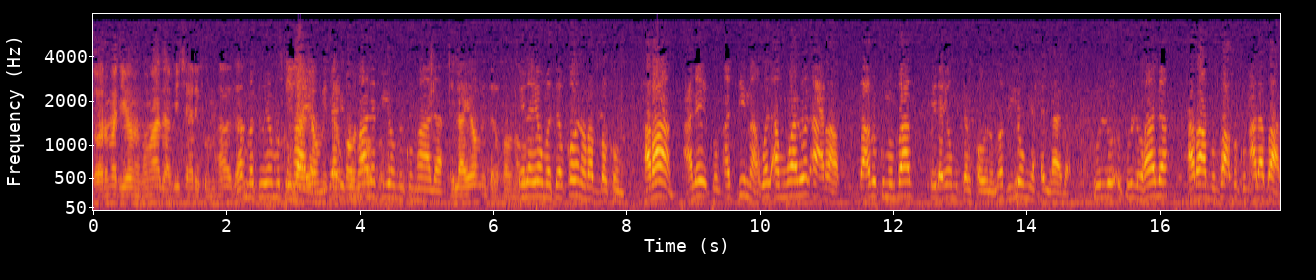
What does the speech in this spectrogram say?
حرمة يومكم هذا؟ في شهركم هذا؟ حرمة يومكم إلى هذا؟ يوم في شهركم هذا في يومكم هذا. إلى يوم تلقون إلى يوم تلقون ربكم. حرام عليكم الدماء والأموال والأعراض. بعضكم من بعض إلى يوم تلقونه. ما في يوم يحل هذا. كل كل هذا حرام بعضكم على بعض.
